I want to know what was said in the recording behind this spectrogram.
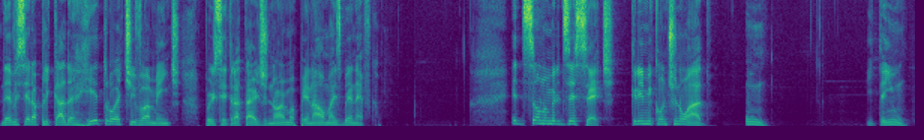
deve ser aplicada retroativamente, por se tratar de norma penal mais benéfica. Edição número 17. Crime continuado. 1. Item 1.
